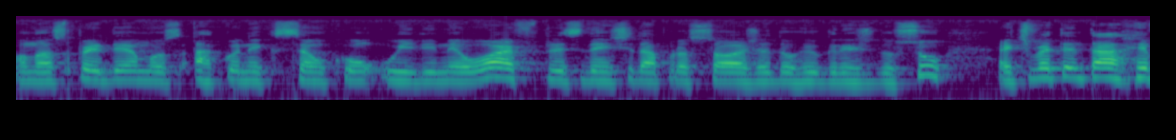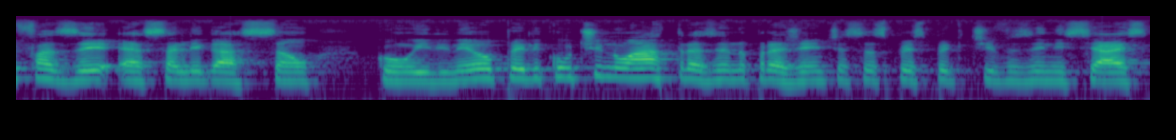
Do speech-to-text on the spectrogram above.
Bom, nós perdemos a conexão com o Irineu Orff, presidente da ProSoja do Rio Grande do Sul. A gente vai tentar refazer essa ligação com o Irineu para ele continuar trazendo para a gente essas perspectivas iniciais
